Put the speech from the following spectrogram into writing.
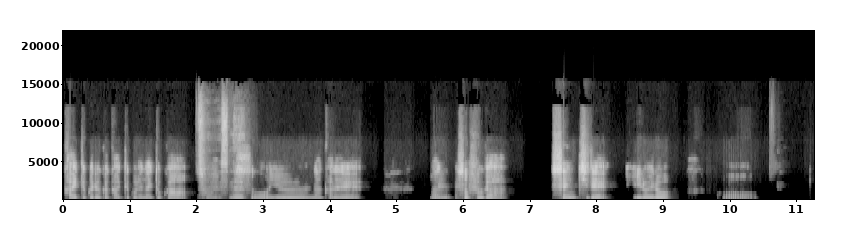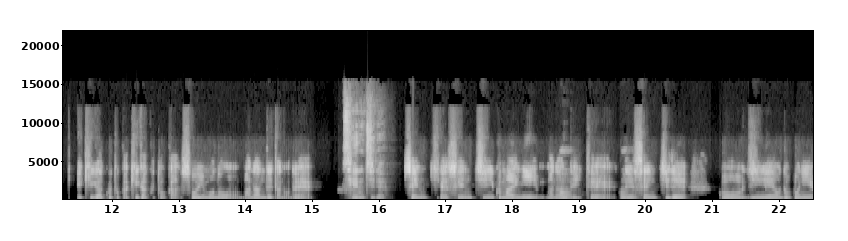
帰ってくれるか帰ってこれないとか、そうですね。そういう中で、まあ、祖父が戦地でいろいろ、こう、疫学とか気学とかそういうものを学んでたので、戦地で？戦地、え戦地に行く前に学んでいて、うん。うん。で、戦地で、こう、陣営をどこに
